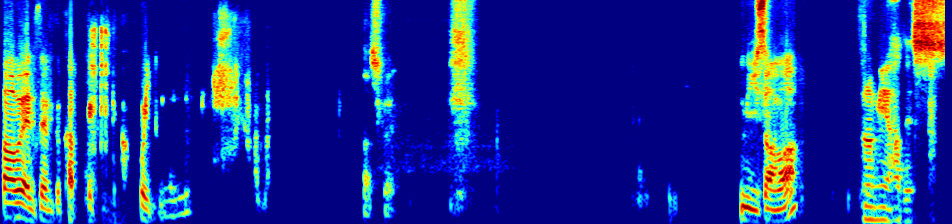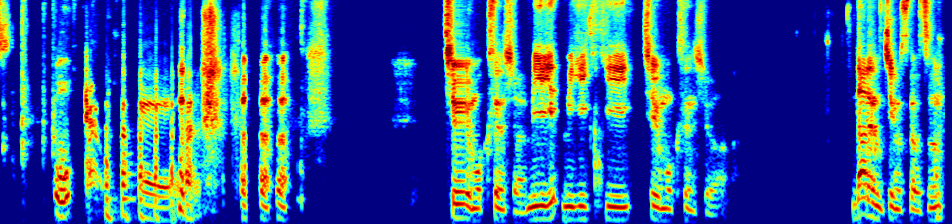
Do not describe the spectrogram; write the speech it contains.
とアウェー全部勝ってきてかっこいいと思うんで。確かに。右さんは？宇都宮派です。もう 注目選手は？右、右利き注目選手は？誰のチームですか？宇都宮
